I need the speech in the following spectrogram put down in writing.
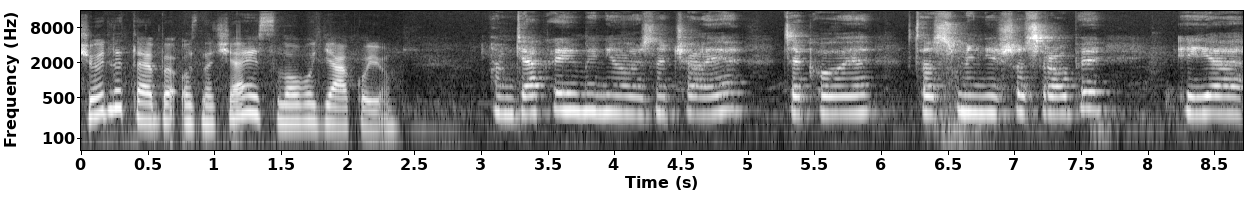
Що для тебе означає слово дякую? Дякую мені означає, це коли хтось мені щось робить, і я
